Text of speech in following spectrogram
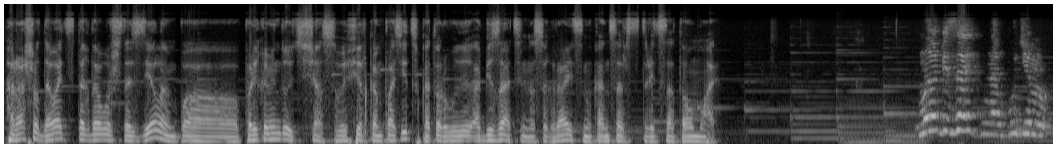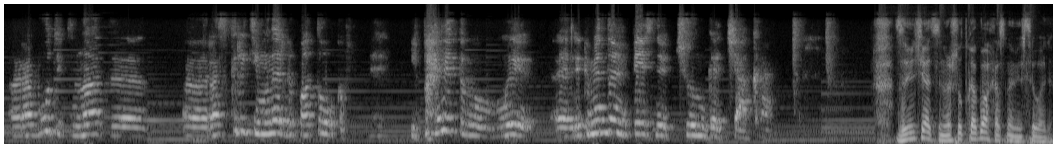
Хорошо, давайте тогда вот что сделаем. По- Порекомендуйте сейчас в эфир композицию, которую вы обязательно сыграете на концерте 30 мая. Мы обязательно будем работать над раскрытием энергопотоков. И поэтому мы э, рекомендуем песню Чунга Чакра. Замечательно, Шутка Баха с нами сегодня.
